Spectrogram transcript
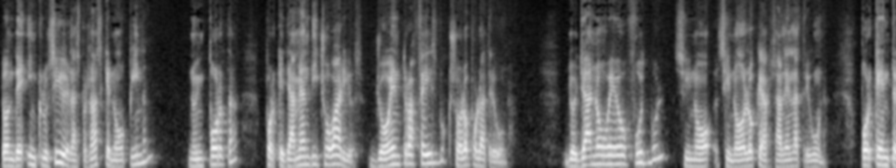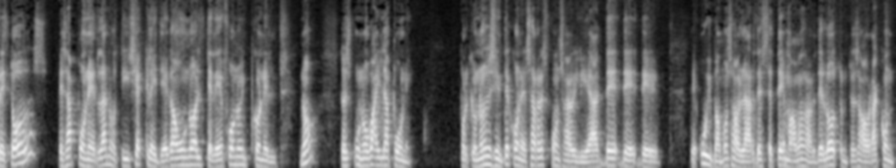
donde inclusive las personas que no opinan, no importa, porque ya me han dicho varios, yo entro a Facebook solo por la tribuna. Yo ya no veo fútbol, sino, sino lo que sale en la tribuna. Porque entre todos es a poner la noticia que le llega a uno al teléfono y con el, ¿no? Entonces uno va y la pone, porque uno se siente con esa responsabilidad de, de uy, vamos a hablar de este tema, vamos a hablar del otro, entonces ahora con,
